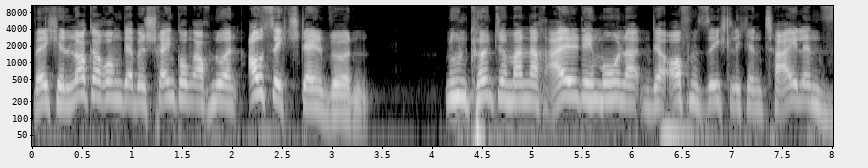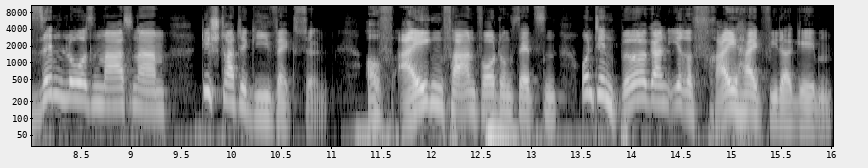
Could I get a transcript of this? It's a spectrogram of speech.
welche Lockerung der Beschränkung auch nur in Aussicht stellen würden. Nun könnte man nach all den Monaten der offensichtlichen Teilen sinnlosen Maßnahmen die Strategie wechseln, auf Eigenverantwortung setzen und den Bürgern ihre Freiheit wiedergeben.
